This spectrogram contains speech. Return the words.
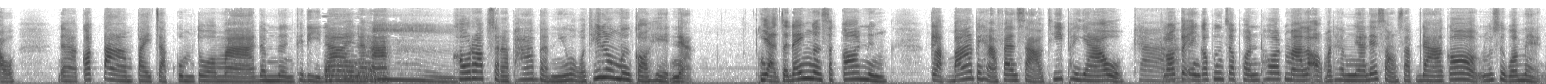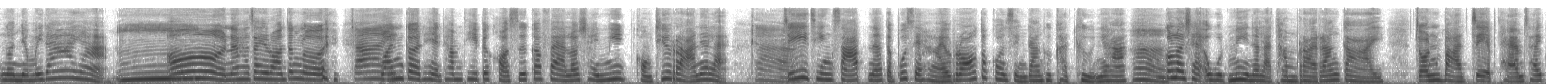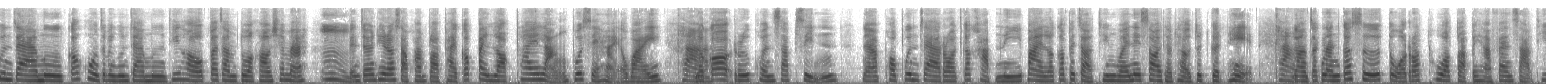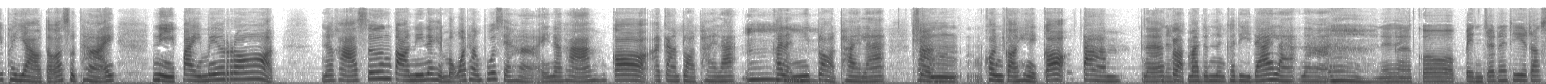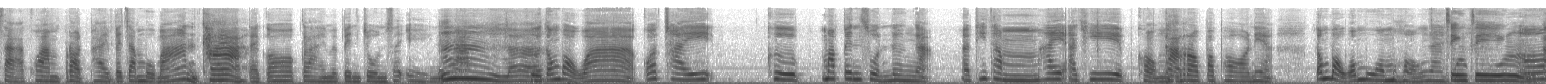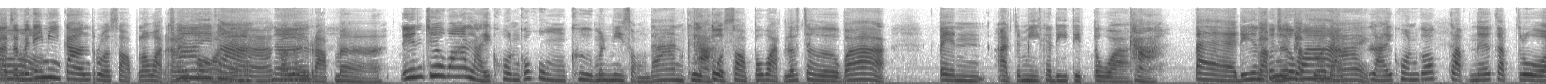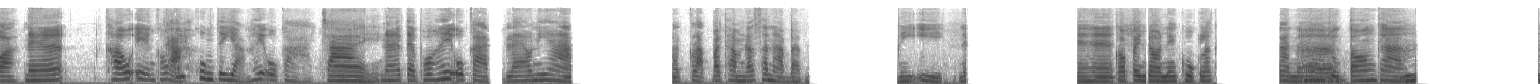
นะก็ตามไปจับกลุ่มตัวมาดำเนินคดีได้นะคะอืมเขารับสารภาพแบบนี้บอกว่าที่ลงมือก่อเหตุเนี่ย อยากจะได้เงินสักก้อนหนึ่งกลับบ้านไปหาแฟนสาวที่พะเยาค่ะแล้วตัวเองก็เพิ่งจะพ้นโทษมาแล้วออกมาทำงานได้สองสัปดาห์ก็รู้สึกว่าแหมเงินยังไม่ได้อะอืมอ๋อนะคะใจร้อนจังเลยใช่วันเกิดเหตุทำทีไปขอซื้อกาแฟแล้วใช้มีดของที่ร้านเนี่ยแหละค่ะ จี้ชิงทรัพย์นะแต่ผู้เสียหายร้องตะโกนเสียงดังคือขัดขืนนะคะอ่าก็เลยใช้อาวุธมีดนั่นแหละทำร้ายร่างกาย จนบาดเจ็บแถมใช้กุญแจมือ ก็คงจะเป็นกุญแจมือที่เขาประจำตัวเขาใช่ไหมอืมเป็นเจ้าหน้าที่รักษาความปลอดภัยก็ไปล็อกไพร่หลังผู้เสียหายเอาไว้ค่ะแล้วก็รื้อค้นทรัพย์สินนะพบกุญแจรถก็ขับหนีไป แล้วก็ไปจอดทิ้งไว้ในซอยแถวๆจุดเกิดเหตุค่ะหลังจากนั้นก็ซื้อตั๋วรถทัวร์กลับไปหาแฟนสาวที่พะเยาแต่ว่าสุดท้ายหนีไปไม่รอด นะคะ ซึ่งตอนนี้เนี่ยเห็นบอกว่าทางผู้เสียหายนะคะ ก็อาการปลอดภัยละอืมขณะนี้ปลอดภัยแล้วค่ะส่วนคนก่อเหตุก็ตามนะนะกลับมาดำเนินคดีได้แล้วนะคะอ่านะคะก็เป็นเจ้าหน้าที่รักษาความปลอดภัยประจำหมู่บ้านค่ะ แต่ก็กลายมาเป็นโจรซะเองอืนะคะมนะคะ คือต้องบอกว่าก็ใช้คือมาเป็นส่วนหนึ่งอะอะ ที่ทำให้อาชีพของค่ะ รปภเนี่ย ต้องบอกว่ามัวหมองไง จริง อ๋อๆออาจจะไม่ได้มีการตรวจสอบประวัติอะไรก่อนใช่นะค่ะคะนะ ก็เลยรับมา ดิฉันเชื่อว่าหลายคนก็คงคือมันมีสองด้าน คือค่ะ ตรวจสอบประวัติแล้วเจอว่า เป็นอาจจะมีคดีติดตัว ค่ะ แต่ดิฉันกลับก็เนื้เชื่ออกลับว่าตัวได้หลายคนก็กลับเนื้อกลับตัวนะฮะเขาเองเขาก็ค่ะ คงจะอยากให้โอกาสใช่ นะ แต่พอให้โอกาสแล้วเนี่ย กลับมาทำลักษณะแบบ นี้อีกนะนะฮะก็ไปนอนในคุกแล้วกันนะอ่าคะถูกต้องค่ะอืม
